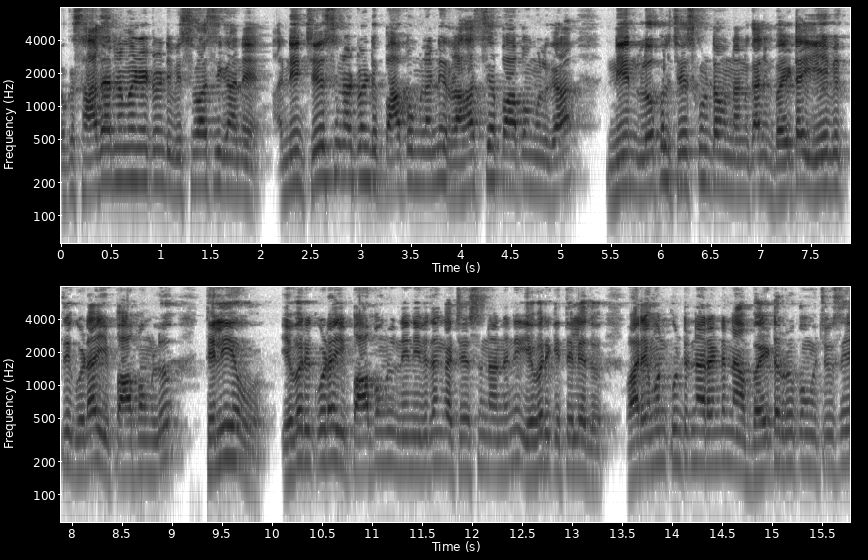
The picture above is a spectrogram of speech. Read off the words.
ఒక సాధారణమైనటువంటి విశ్వాసిగానే నేను చేస్తున్నటువంటి పాపములన్నీ రహస్య పాపములుగా నేను లోపల చేసుకుంటా ఉన్నాను కానీ బయట ఏ వ్యక్తి కూడా ఈ పాపములు తెలియవు. ఎవరికి కూడా ఈ పాపములు నేను ఈ విధంగా చేస్తున్నానని ఎవరికి తెలియదు. వారు ఏమనుకుంటున్నారంటే నా బయట రూపము చూసి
